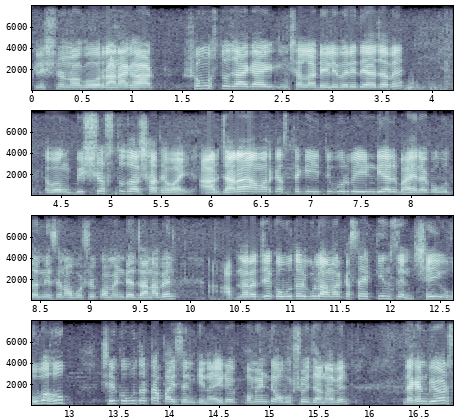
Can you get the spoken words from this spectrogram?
কৃষ্ণনগর, রানাঘাট, সমস্ত জায়গায় ইনশাল্লাহ ডেলিভারি দেওয়া যাবে। এবং বিশ্বস্ততার সাথে ভাই। আর যারা আমার কাছ থেকে ইতিপূর্বে ইন্ডিয়ার ভাইরা কবুতর নিয়েছেন, অবশ্যই কমেন্টে জানাবেন। আপনারা যে কবুতরগুলো আমার কাছ থেকে কিনছেন, সেই হুবাহুব সেই কবুতরটা পাইছেন কিনা, এটা কমেন্টে অবশ্যই জানাবেন। দেখেন বিয়ার্স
